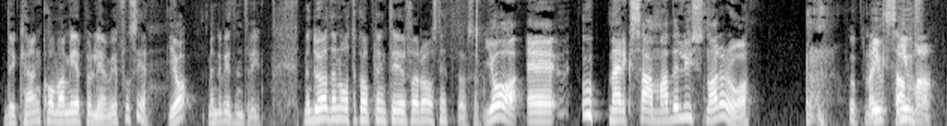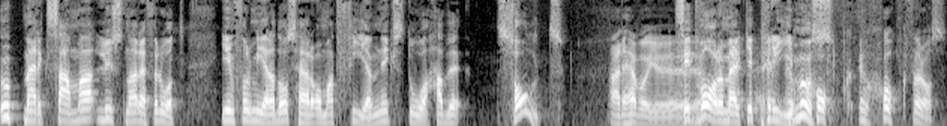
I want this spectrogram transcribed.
Det kan komma mer problem, vi får se. Ja. Men det vet inte vi. Men du hade en återkoppling till förra avsnittet också. Ja, eh, uppmärksammade lyssnare då Uppmärksamma. Inf uppmärksamma lyssnare förlåt, informerade oss här om att Fenix då hade sålt ja, det här var ju, sitt varumärke Primus. En chock, en chock för oss.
